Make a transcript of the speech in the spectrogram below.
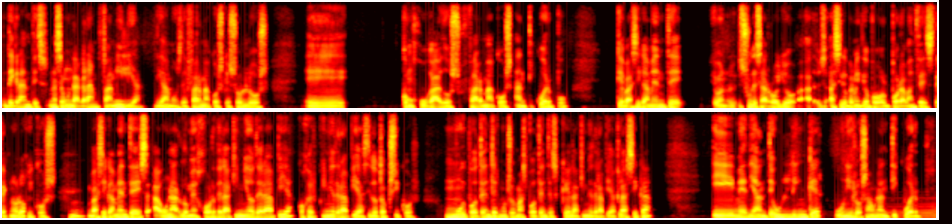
de, grandes, una segunda gran familia, digamos, de fármacos que son los eh, conjugados fármacos anticuerpo, que básicamente bueno, su desarrollo ha sido permitido por, avances tecnológicos. Mm. Básicamente es aunar lo mejor de la quimioterapia, coger quimioterapias citotóxicos muy potentes, mucho más potentes que la quimioterapia clásica, y mediante un linker unirlos a un anticuerpo.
